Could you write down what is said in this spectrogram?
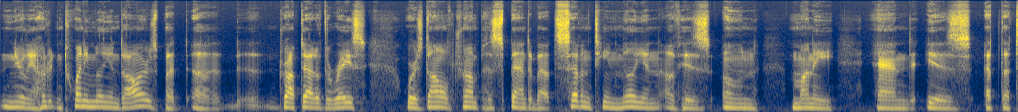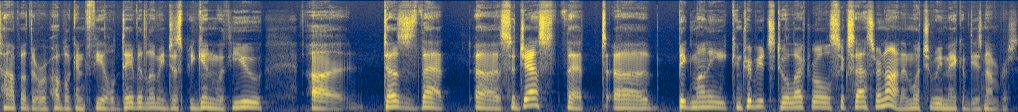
nearly $120 million but uh, dropped out of the race, whereas Donald Trump has spent about 17 million of his own money and is at the top of the Republican field. David, let me just begin with you. Uh, does that uh, suggest that big money contributes to electoral success or not? And what should we make of these numbers?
